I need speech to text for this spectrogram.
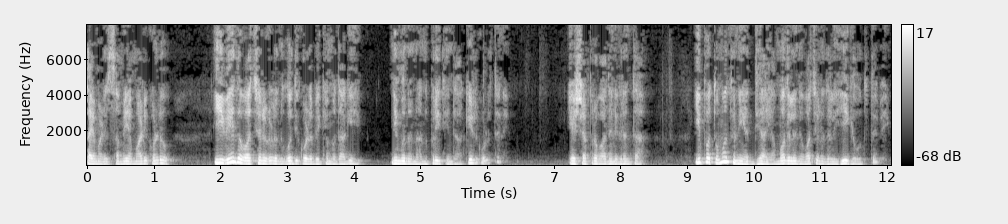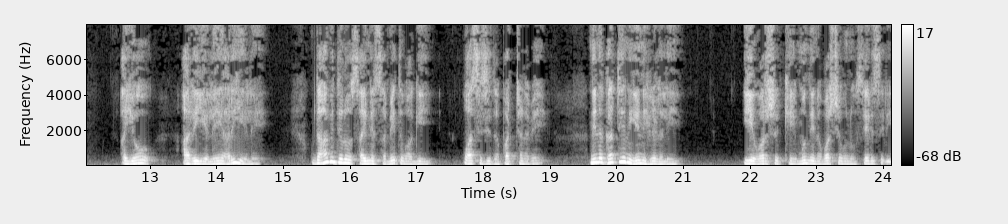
ದಯಮಾಡಿ ಸಮಯ ಮಾಡಿಕೊಂಡು ಈ ವೇದ ವಚನಗಳನ್ನು ಓದಿಕೊಳ್ಳಬೇಕೆಂಬುದಾಗಿ ನಿಮ್ಮನ್ನು ನಾನು ಪ್ರೀತಿಯಿಂದ ಕೇಳಿಕೊಳ್ಳುತ್ತೇನೆ. ಯಶಪ್ರವಾದನೆ ಗ್ರಂಥ, ಇಪ್ಪತ್ತೊಂಬತ್ತನೇ ಅಧ್ಯಾಯ, ಮೊದಲಿನ ವಚನದಲ್ಲಿ ಹೀಗೆ ಓದುತ್ತೇವೆ. ಅಯ್ಯೋ, ಅರಿಯಲೆ ಅರಿಯಲೆ ದಾವಿದನು ಸೈನ್ಯ ಸಮೇತವಾಗಿ ವಾಸಿಸಿದ ಪಟ್ಟಣವೇ, ನಿನ್ನ ಗತಿಯನ್ನು ಏನು ಹೇಳಲಿ? ಈ ವರ್ಷಕ್ಕೆ ಮುಂದಿನ ವರ್ಷವನ್ನು ಸೇರಿಸಿರಿ.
